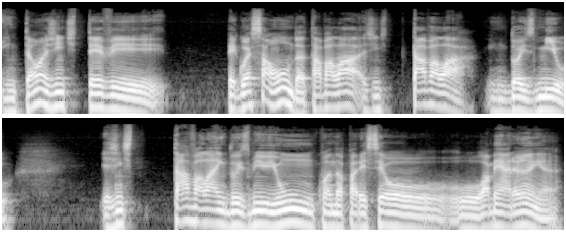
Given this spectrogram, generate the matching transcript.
então a gente teve pegou essa onda, tava lá, a gente tava lá em 2000. E a gente tava lá em 2001 quando apareceu o Homem-Aranha.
